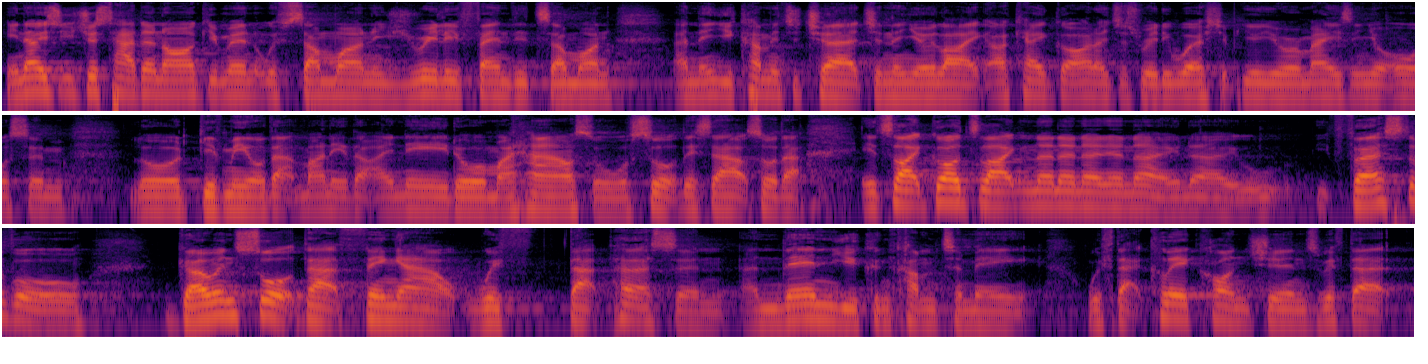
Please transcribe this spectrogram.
He knows you just had an argument with someone and you really offended someone, and then you come into church and then you're like, okay, God, I just really worship you. You're amazing. You're awesome. Lord, give me all that money that I need, or my house, or sort this out, sort that. It's like God's like, no, no, no, no, no, no. First of all, go and sort that thing out with that person, and then you can come to me with that clear conscience, with that,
